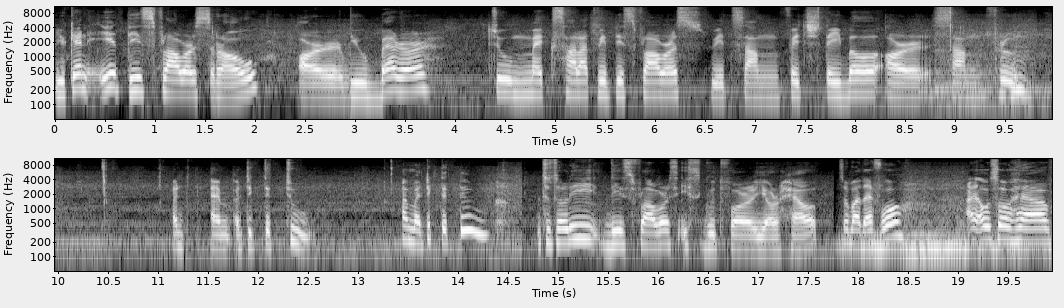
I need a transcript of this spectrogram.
You can eat these flowers raw or you better to make salad with these flowers with some vegetable or some fruit. Mm. And I'm addicted to. I'm addicted to. Totally, these flowers is good for your health. Sobat FO, I also have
